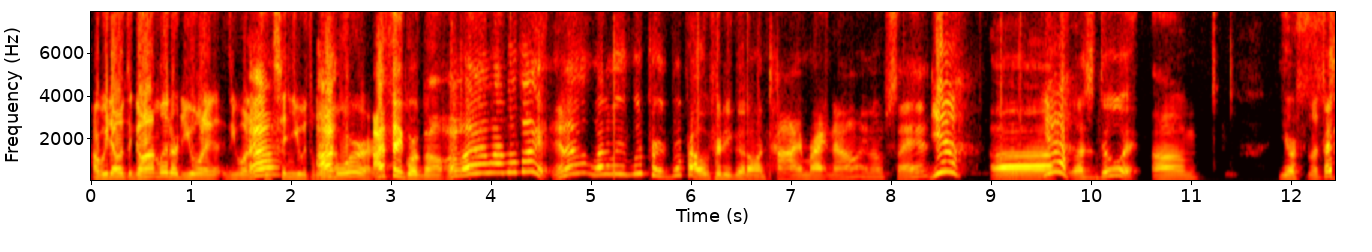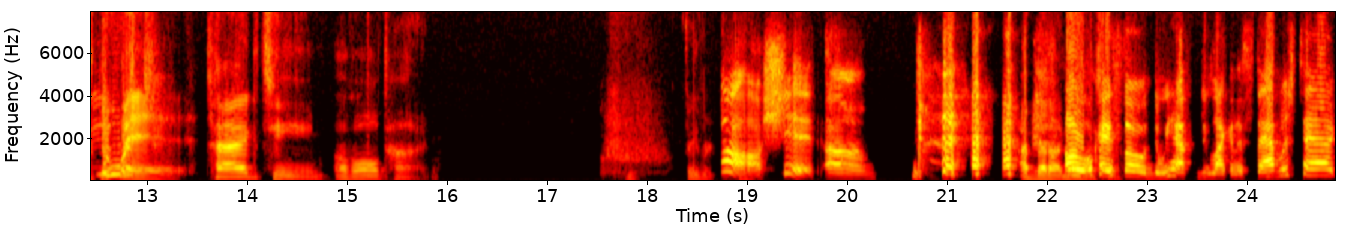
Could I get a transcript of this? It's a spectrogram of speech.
are we done with the gauntlet, or do you want to do you want to Uh, continue with one more? or- I think we're going. Oh, well, well, well, fuck it, You know, what we, we're, pre- we're probably pretty good on time right now. You know what I'm saying? yeah, Uh, Yeah. Let's do it. Um, your let's favorite do it. tag team of all time. Favorite. team. Oh shit. Um I bet I know. Oh, okay. one. So do we have to do like an established tag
